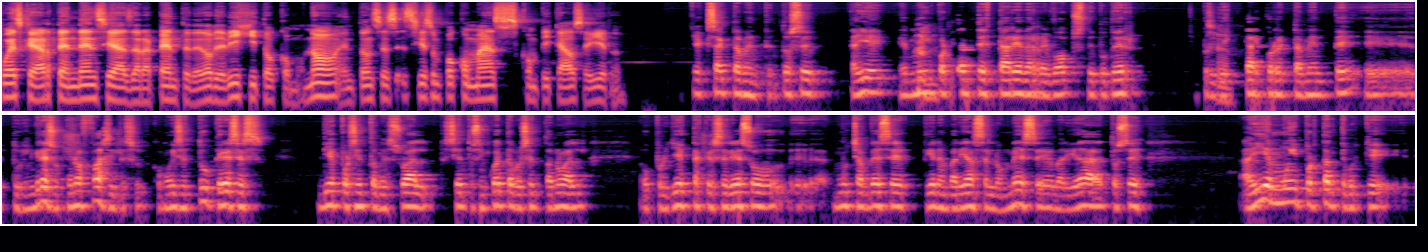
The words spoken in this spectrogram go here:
puedes crear tendencias de repente de doble dígito, como no, entonces sí es un poco más complicado seguirlo. Exactamente, entonces ahí es muy importante esta área de RevOps, de poder proyectar correctamente eh, tus ingresos, que no es fácil, como dices tú, creces 10% mensual, 150% anual, o proyectas crecer eso, eh, muchas veces tienes varianza en los meses, variedad, entonces ahí es muy importante porque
